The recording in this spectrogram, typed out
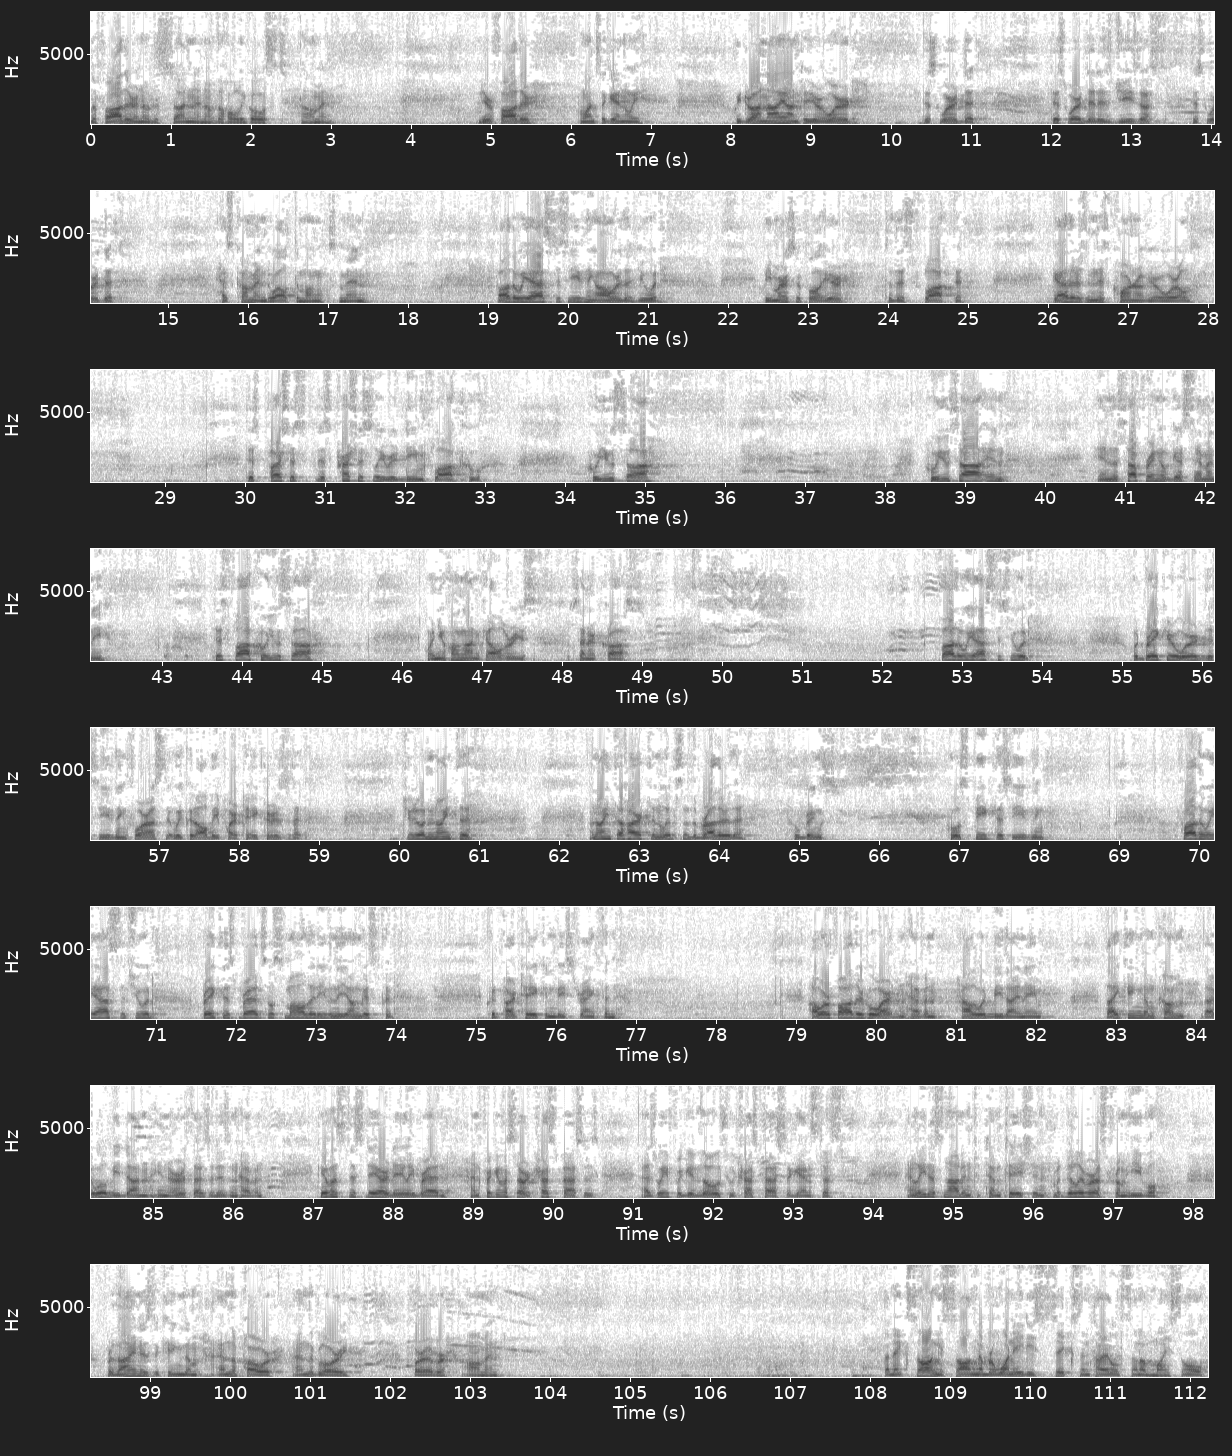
Of the Father and of the Son and of the Holy Ghost. Amen. Dear Father, once again we, we draw nigh unto your word, this word that, this word that is Jesus, this word that has come and dwelt amongst men. Father, we ask this evening hour that you would be merciful here to this flock that gathers in this corner of your world. This precious, this preciously redeemed flock who, who you saw, who you saw in, in the suffering of Gethsemane. This flock who you saw when you hung on Calvary's center cross. Father, we ask that you would, would break your word this evening for us, that we could all be partakers, that you would anoint the, anoint the heart and lips of the brother that, who brings, who will speak this evening. Father, we ask that you would break this bread so small that even the youngest could, could partake and be strengthened. Our Father who art in heaven, hallowed be thy name. Thy kingdom come, thy will be done in earth as it is in heaven. Give us this day our daily bread, and forgive us our trespasses as we forgive those who trespass against us. And lead us not into temptation, but deliver us from evil. For thine is the kingdom, and the power, and the glory, forever. Amen. The next song is song number 186 entitled Sun of My Soul.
